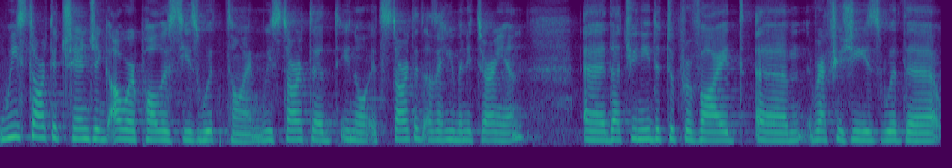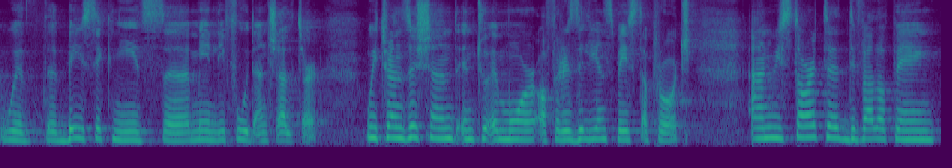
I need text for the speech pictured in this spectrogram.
we started changing our policies with time. We started, you know, it started as a humanitarian uh, that you needed to provide um, refugees with, the, with the basic needs, uh, mainly food and shelter. We transitioned into a more of a resilience-based approach and we started developing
